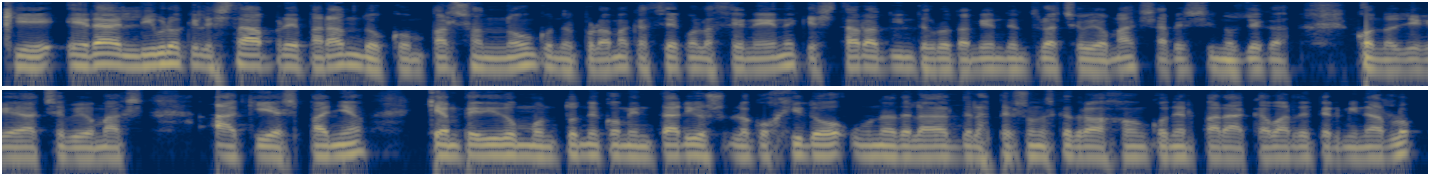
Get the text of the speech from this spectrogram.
que era el libro que le estaba preparando con Parks Unknown, con el programa que hacía con la CNN, que está ahora íntegro también dentro de HBO Max, a ver si nos llega cuando llegue HBO Max aquí a España, que han pedido un montón de comentarios, lo ha cogido una de, de las personas que trabajaron con él para acabar de terminarlo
